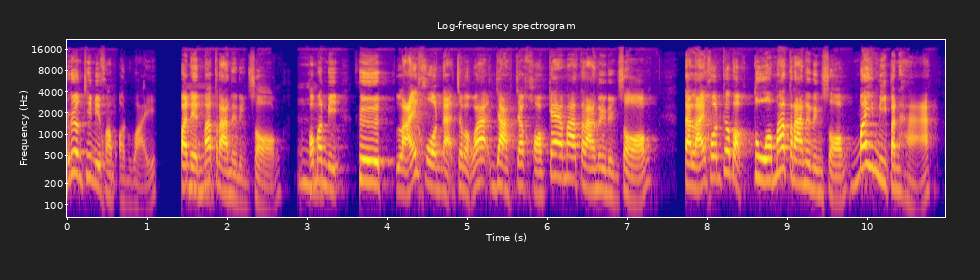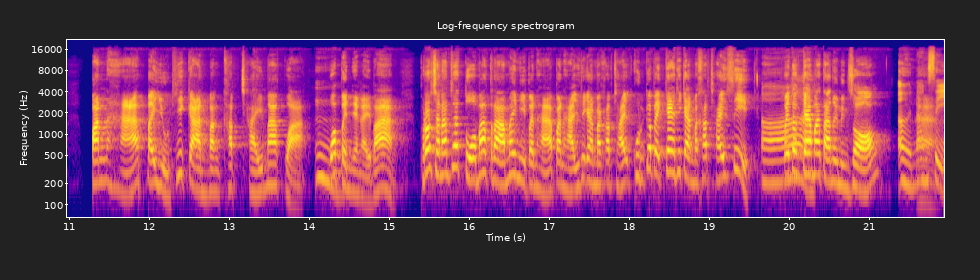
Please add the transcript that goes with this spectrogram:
เรื่องที่มีความอ่อนไหวประเด็นอืมมาตรา1นึอืมเพราะมันมีคือหลายคนน่ะจะบอกว่าอยากจะขอแก้มาตรา1นึ แต่หลายคนก็บอกตัวมาตรา1นึไม่มีปัญหา ปัญหาไปอยู่ที่การบังคับใช้มากกว่าอืมว่าเป็นยังไงบ้าง เพราะฉะนั้นถ้าตัวมาตราไม่มีปัญหาปัญหาอยู่ที่การบังคับใช้ คุณก็ไปแก้ที่การบังคับใช้สิาไม่ต้องแก้มาตรา1นึเออนั่นอ่าสิ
